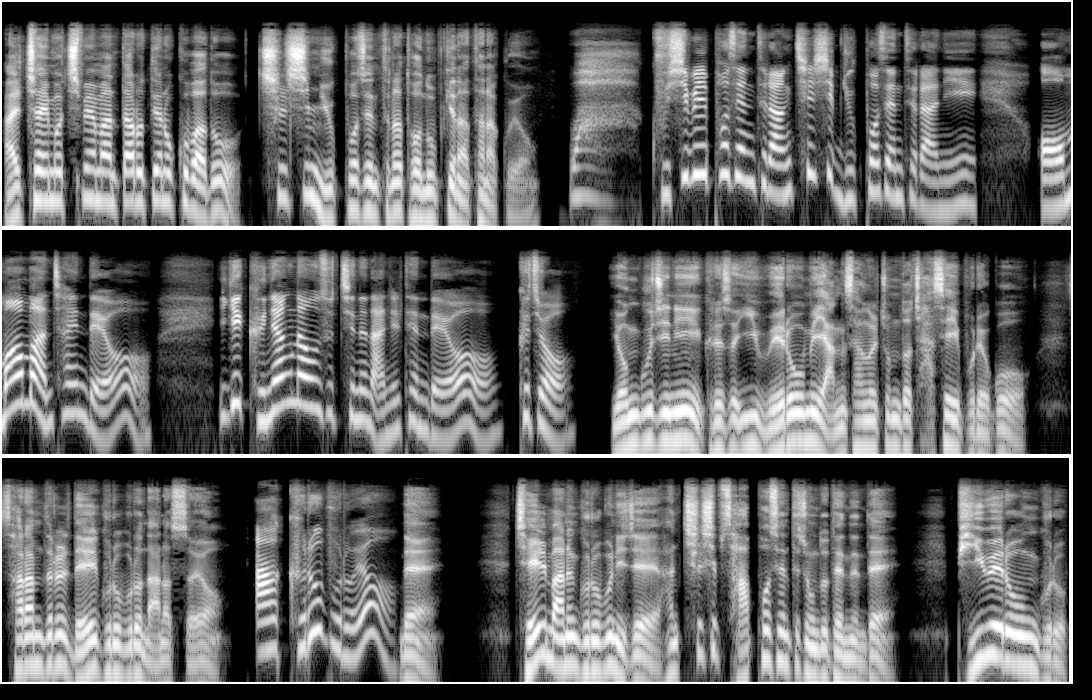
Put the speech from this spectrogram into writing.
알츠하이머 치매만 따로 떼놓고 봐도 76%나 더 높게 나타났고요. 와, 91%랑 76%라니 어마어마한 차인데요. 이게 그냥 나온 수치는 아닐 텐데요. 그죠? 연구진이 그래서 이 외로움의 양상을 좀 더 자세히 보려고 사람들을 네 그룹으로 나눴어요. 아, 그룹으로요? 네. 제일 많은 그룹은 이제 한 74% 정도 됐는데 비외로운 그룹.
